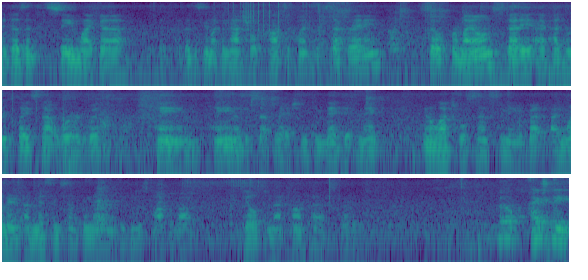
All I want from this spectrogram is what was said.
It doesn't seem like a, doesn't seem like a natural consequence of separating. So for my own study, I've had to replace that word with pain, pain of the separation, to make it make intellectual sense to me. But I'm wondering if I'm missing something there, if you can just talk about guilt in that context. Or Well, actually,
